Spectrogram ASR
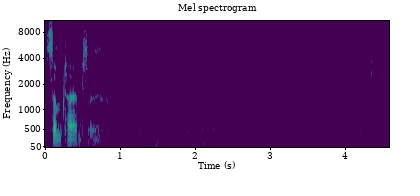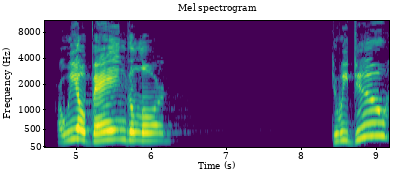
Sometimes. Uh, are we obeying the Lord? Do we do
